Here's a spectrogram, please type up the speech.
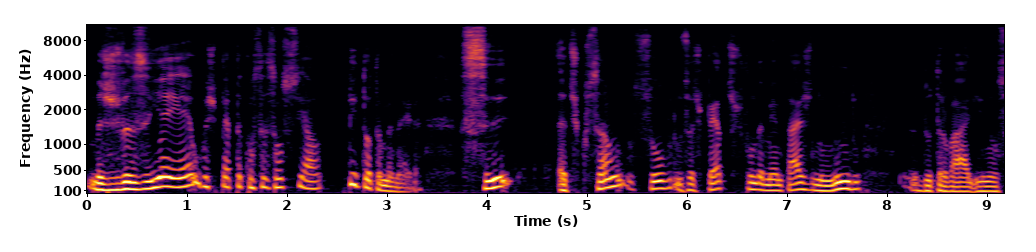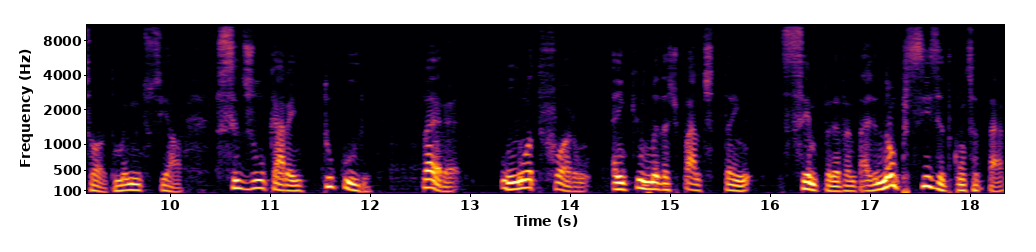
mas esvazia é o aspecto da constatação social. Dito de outra maneira, se a discussão sobre os aspectos fundamentais no mundo do trabalho, e não só, também muito social, se deslocarem tucur para um outro fórum em que uma das partes tem sempre a vantagem, não precisa de consertar,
